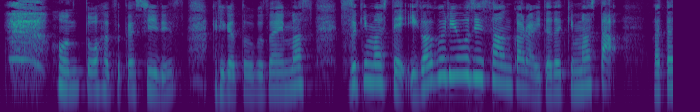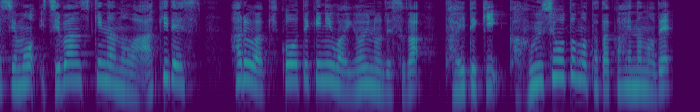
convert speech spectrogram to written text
本当恥ずかしいです。ありがとうございます。続きまして、いがぐりおじさんからいただきました。私も一番好きなのは秋です。春は気候的には良いのですが、大敵、花粉症との戦いなので、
